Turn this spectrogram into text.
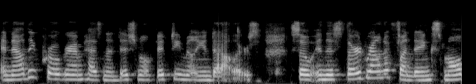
and now the program has an additional $50 million. So, in this third round of funding, small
